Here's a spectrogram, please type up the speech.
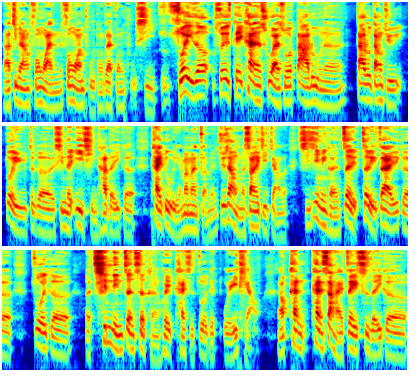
然后基本上封完封完浦东再封浦西，所以说所以可以看得出来说，大陆呢，大陆当局对于这个新的疫情，它的一个态度也慢慢转变。就像我们上一集讲的，习近平可能这里这里在一个做一个呃清零政策，可能会开始做一个微调，然后看看上海这一次的一个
